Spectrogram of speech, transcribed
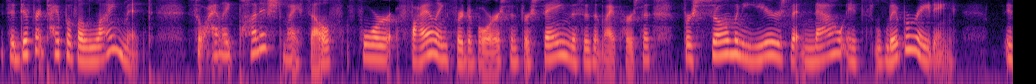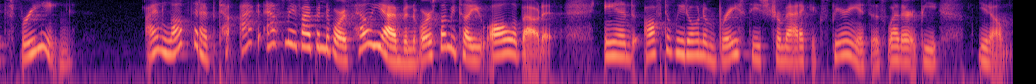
It's a different type of alignment. So I like punished myself for filing for divorce and for saying this isn't my person for so many years that now it's liberating. It's freeing. I love that I've t- ask me if I've been divorced. Hell yeah, I've been divorced. Let me tell you all about it. And often we don't embrace these traumatic experiences, whether it be, you know,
